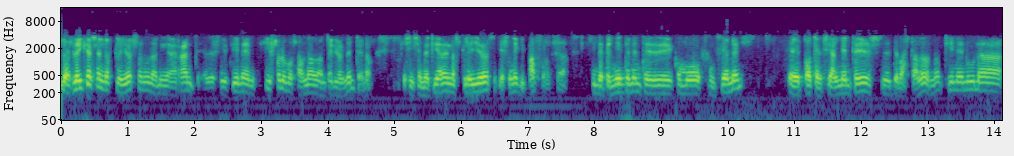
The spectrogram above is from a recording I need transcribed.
Los Lakers en los playoffs son una amiga errante, es decir, tienen, y eso lo hemos hablado anteriormente, ¿no? Que si se metían en los playoffs es un equipazo. O sea, independientemente de cómo funcionen, eh, potencialmente es devastador, ¿no? Tienen una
